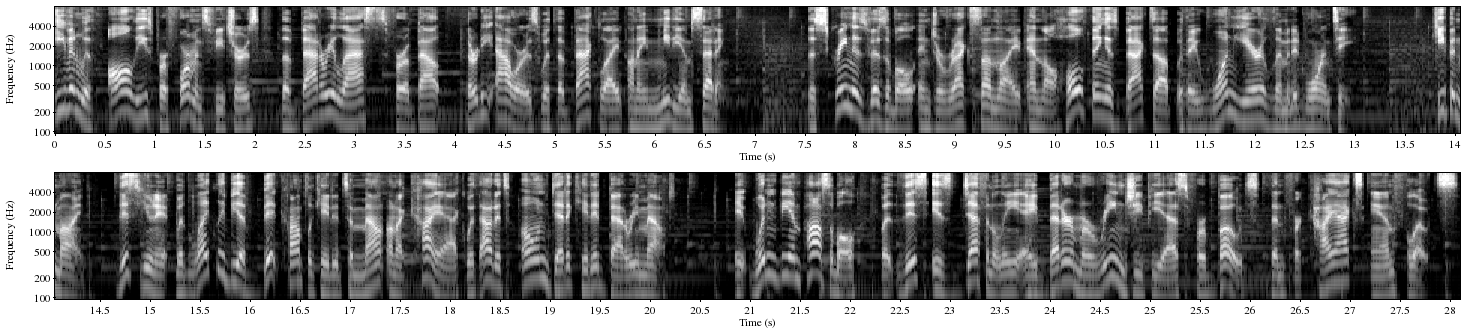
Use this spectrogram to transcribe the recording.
Even with all these performance features, the battery lasts for about 30 hours with the backlight on a medium setting. The screen is visible in direct sunlight and the whole thing is backed up with a one-year limited warranty. Keep in mind, this unit would likely be a bit complicated to mount on a kayak without its own dedicated battery mount. It wouldn't be impossible, but this is definitely a better marine GPS for boats than for kayaks and floats.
